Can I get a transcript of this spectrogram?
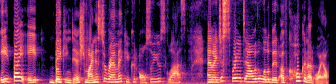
8 by 8 baking dish, mine is ceramic, you could also use glass, and I just spray it down with a little bit of coconut oil.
